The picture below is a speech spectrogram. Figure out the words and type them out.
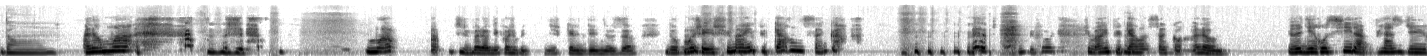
dans... Alors moi, moi, alors des fois je me dis quel dinosaure. Donc moi, je suis mariée depuis 45 ans. je suis mariée depuis 45 ans. Alors, je veux dire aussi la place du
